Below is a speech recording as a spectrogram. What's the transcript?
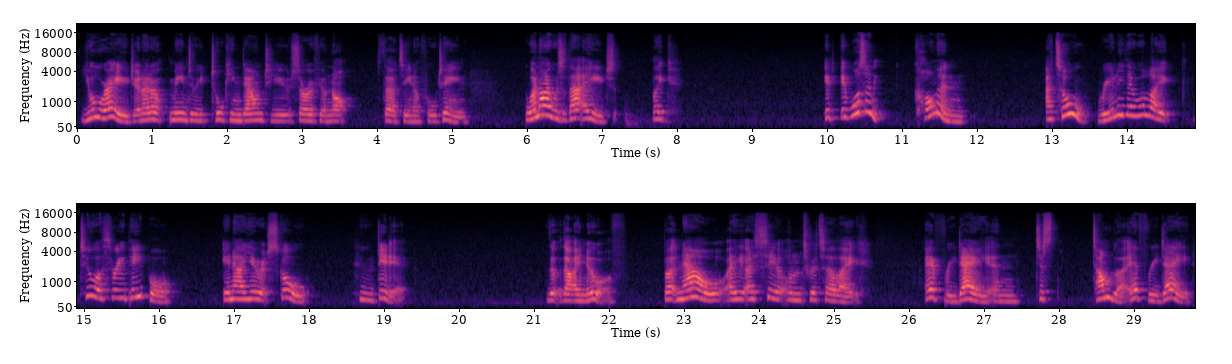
your age, and I don't mean to be talking down to you, sorry if you're not 13 or 14. When I was that age, like, it, it wasn't common at all, really. There were like two or three people in our year at school who did it that, that I knew of. But now I, I see it on Twitter like every day and just Tumblr every day.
